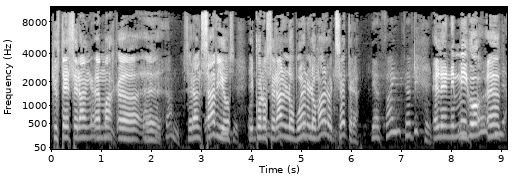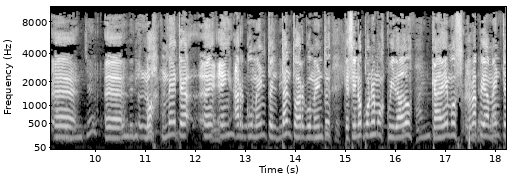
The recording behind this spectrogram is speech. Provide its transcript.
que ustedes serán eh, eh, eh, serán sabios y conocerán lo bueno y lo malo, etcétera. El enemigo eh, eh, eh, los mete en argumentos, en tantos argumentos, que si no ponemos cuidado, caemos rápidamente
